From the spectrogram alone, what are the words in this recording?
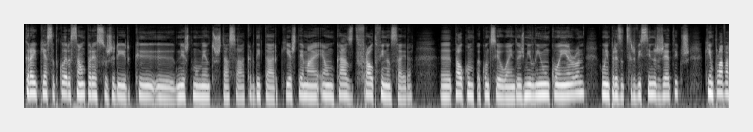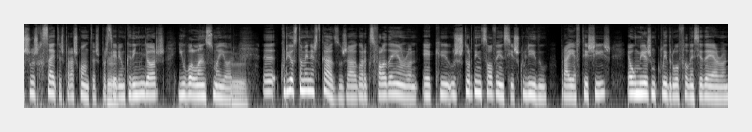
creio que essa declaração parece sugerir que uh, neste momento está-se a acreditar que este é, mais, é um caso de fraude financeira, uh, tal como aconteceu em 2001 com a Enron, uma empresa de serviços energéticos que empolava as suas receitas para as contas parecerem hum. um bocadinho melhores e o balanço maior. Hum. Uh, curioso também neste caso, já agora que se fala da Enron, é que o gestor de insolvência escolhido para a FTX é o mesmo que liderou a falência da Enron,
